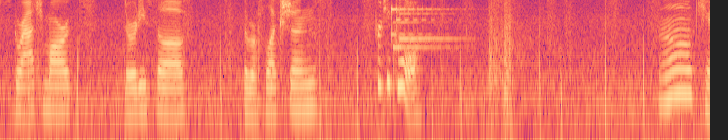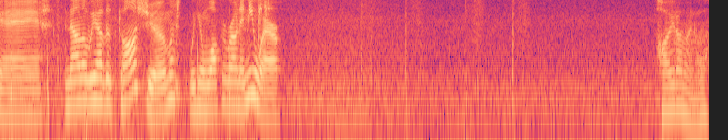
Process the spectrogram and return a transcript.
Scratch marks, dirty stuff, the reflections. Pretty cool. Okay. Now that we have this costume, we can walk around anywhere. 入らないの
